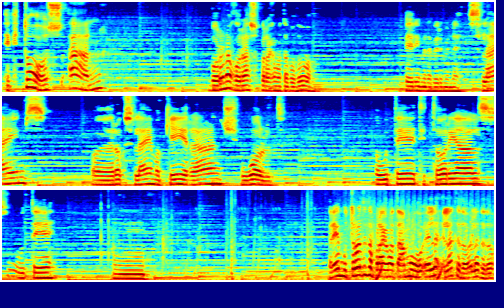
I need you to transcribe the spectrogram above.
Εκτός αν μπορώ να αγοράσω πράγματα από εδώ. Περίμενε, περίμενε. Slimes, Rock Slime, ok, Ranch, World. Ούτε tutorials, ούτε... Mm. Ρε, μου τρώτε τα πράγματά μου. Ελά, ελάτε εδώ, ελάτε εδώ.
